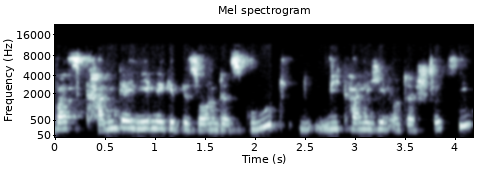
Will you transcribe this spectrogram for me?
was kann derjenige besonders gut? Wie kann ich ihn unterstützen?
